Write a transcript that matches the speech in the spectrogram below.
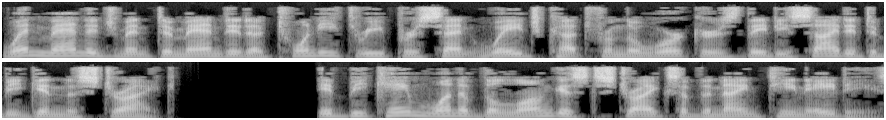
When management demanded a 23% wage cut from the workers they decided to begin the strike. It became one of the longest strikes of the 1980s.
